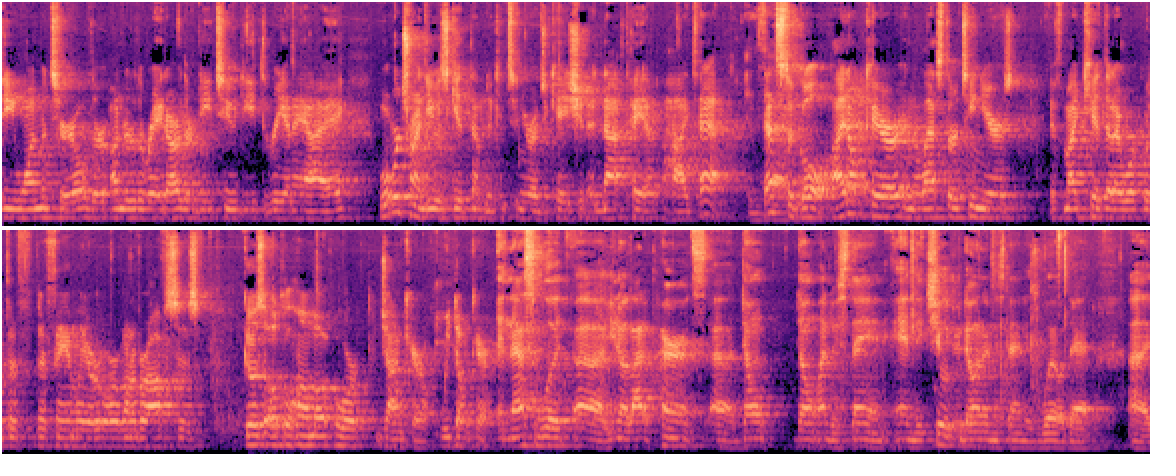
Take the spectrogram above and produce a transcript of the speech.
D1 material. They're under the radar. They're D2, D3, and AIA. What we're trying to do is get them to continue their education and not pay a high tab. Exactly. That's the goal. I don't care in the last 13 years if my kid that I work with, their, their family, or, or one of our offices, goes to Oklahoma or John Carroll. We don't care. And that's what uh, you know. A lot of parents uh, don't don't understand, and the children don't understand as well that. Uh,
